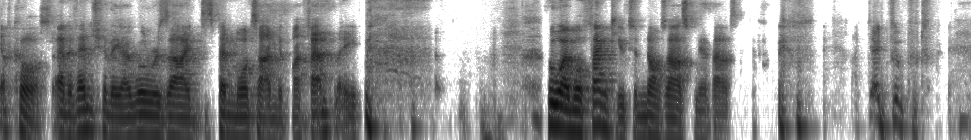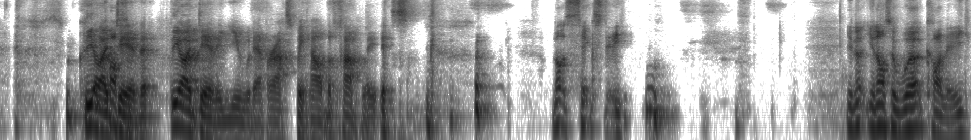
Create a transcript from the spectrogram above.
of course, and eventually I will resign to spend more time with my family, who I will thank you to not ask me about. The idea that the idea that you would ever ask me how the family is. Not 60. You're not, you're not a work colleague.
